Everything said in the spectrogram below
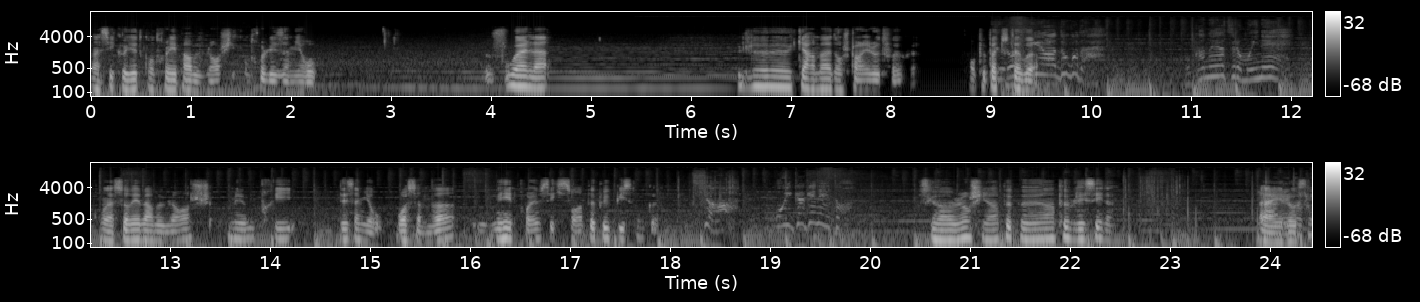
Ainsi qu'au lieu de contrôler Barbe Blanche, il contrôle les amiraux voilà le karma dont je parlais l'autre fois. Quoi. On peut pas tout avoir. On a sauvé Barbe Blanche, mais au prix des amiraux. Moi ça me va, mais le problème c'est qu'ils sont un peu plus puissants quoi. Parce que Barbe Blanche il est un peu, un peu blessé là. Ah, et l'autre.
